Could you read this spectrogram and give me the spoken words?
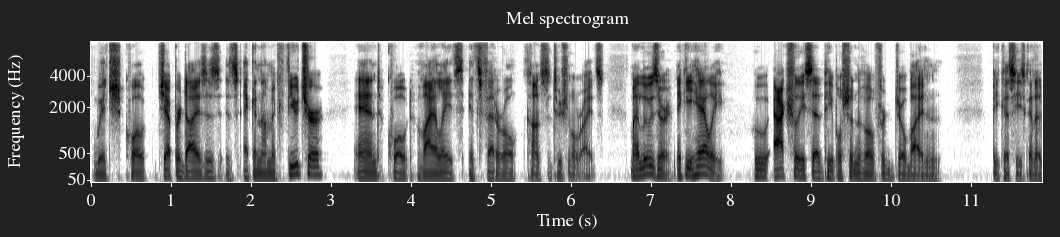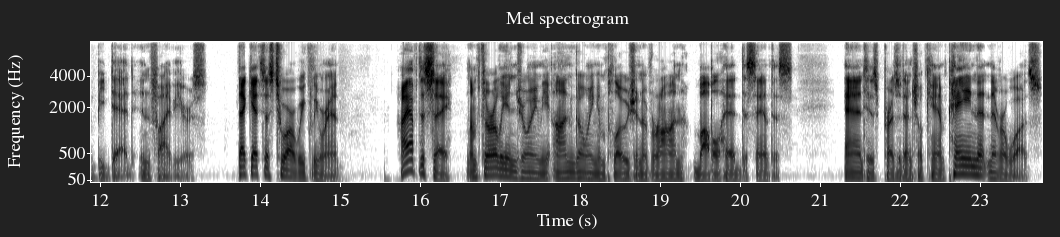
which quote jeopardizes its economic future and quote violates its federal constitutional rights. My loser, Nikki Haley, who actually said people shouldn't vote for Joe Biden because he's going to be dead in five years. That gets us to our weekly rant. I have to say, I'm thoroughly enjoying the ongoing implosion of Ron Bobblehead DeSantis and his presidential campaign that never was.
